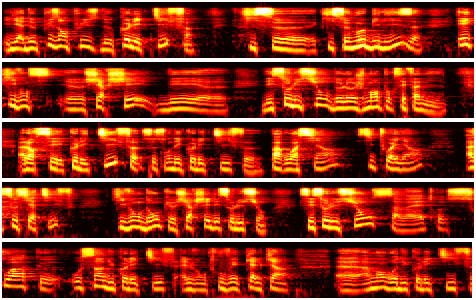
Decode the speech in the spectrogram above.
il y a de plus en plus de collectifs qui se mobilisent et qui vont euh, chercher euh, des, solutions de logement pour ces familles. Alors ces collectifs, ce sont des collectifs euh, paroissiens, citoyens, associatifs, qui vont donc chercher des solutions. Ces solutions, ça va être soit qu'au sein du collectif, elles vont trouver quelqu'un, un membre du collectif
